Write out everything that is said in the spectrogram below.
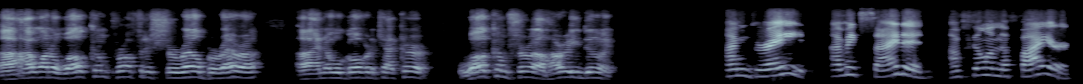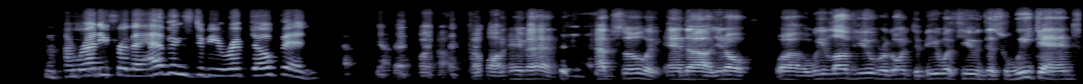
Uh, I want to welcome Prophet Sherelle Barrera, uh, and then we'll go over to Kat Kerr. Welcome, Sherelle. How are you doing? I'm great. I'm excited. I'm feeling the fire. I'm ready for the heavens to be ripped open. Come on, amen. Absolutely. And, uh, you know, well, we love you. We're going to be with you this weekend.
